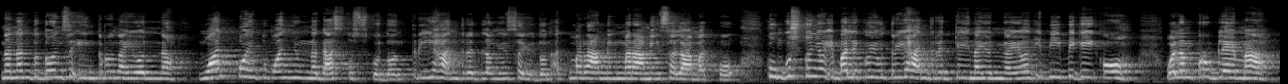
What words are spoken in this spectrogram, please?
na nando doon sa intro na yon na 1.1 yung nagastos ko doon, 300 lang yung sa'yo doon at maraming maraming salamat po. Kung gusto nyo ibalik ko yung 300k na yun ngayon, ibibigay ko. Walang problema.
